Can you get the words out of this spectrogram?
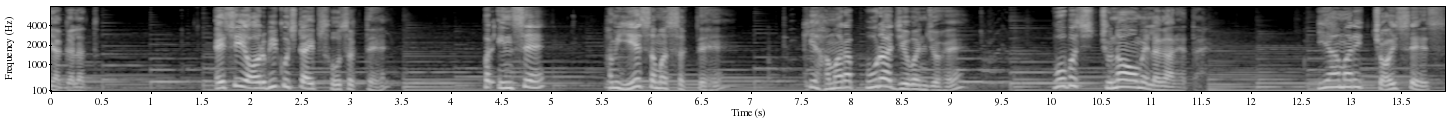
या गलत। ऐसे और भी कुछ टाइप्स हो सकते हैं, पर इनसे हम ये समझ सकते हैं कि हमारा पूरा जीवन जो है, वो बस चुनाव में लगा रहता है। यह हमारी चॉइसेस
